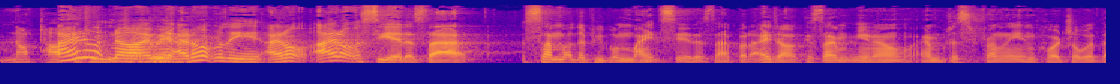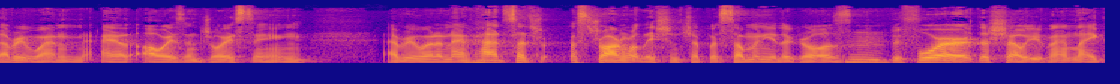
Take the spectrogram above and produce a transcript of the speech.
not talk? I don't know. I other? mean, I don't really. I don't. I don't see it as that. Some other people might see it as that, but I don't because I'm, you know, I'm just friendly and cordial with everyone. And I always enjoy seeing everyone, and I've had such a strong relationship with so many of the girls Hmm. before the show. Even like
